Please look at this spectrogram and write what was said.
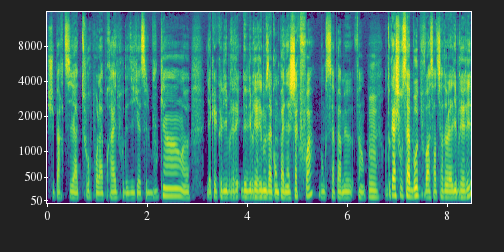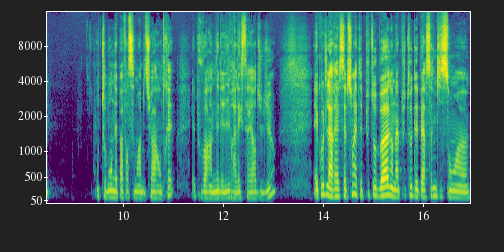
je suis parti à Tours pour la Pride pour dédicacer le bouquin. Il y a quelques librairies, les librairies nous accompagnent à chaque fois, donc ça permet. Enfin, Mm. en tout cas, je trouve ça beau de pouvoir sortir de la librairie où tout le monde n'est pas forcément habitué à rentrer et de pouvoir amener les livres à l'extérieur du lieu. Écoute, la réception était plutôt bonne. On a plutôt des personnes qui sont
